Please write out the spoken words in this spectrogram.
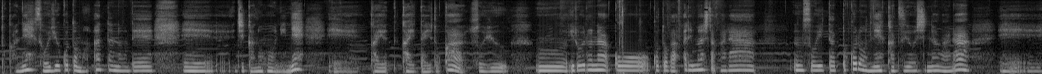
とかねそういうこともあったので、えー、実家の方にね、えー、帰帰ったりとかそういううんいろいろなこうことがありましたから、うん、そういったところをね活用しながら、えー、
